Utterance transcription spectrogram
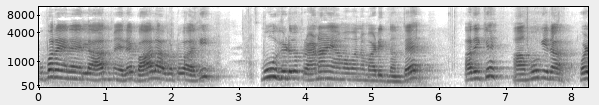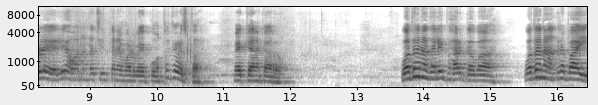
ಉಪನಯನ ಎಲ್ಲ ಆದಮೇಲೆ ಬಾಲ ವಟುವಾಗಿ ಮೂ ಹಿಡಿದು ಪ್ರಾಣಾಯಾಮವನ್ನು ಮಾಡಿದ್ದಂತೆ ಅದಕ್ಕೆ ಆ ಮೂಗಿನ ಹೊಳ್ಳೆಯಲ್ಲಿ ಅವನನ್ನು ಚಿಂತನೆ ಮಾಡಬೇಕು ಅಂತ ತಿಳಿಸ್ತಾರೆ ವ್ಯಾಖ್ಯಾನಕಾರರು. ವದನದಲ್ಲಿ ಭಾರ್ಗವ, ವದನ ಅಂದರೆ ಬಾಯಿ,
